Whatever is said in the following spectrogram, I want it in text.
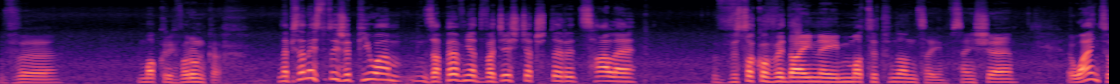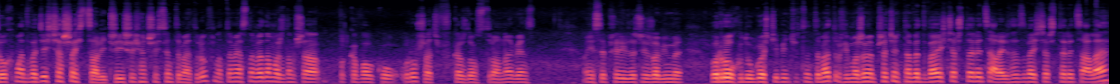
w mokrych warunkach. Napisane jest tutaj, że piła zapewnia 24 cale wysokowydajnej mocy tnącej, w sensie łańcuch ma 26 cali, czyli 66 cm, natomiast no wiadomo, że tam trzeba po kawałku ruszać w każdą stronę, więc oni sobie widocznie, że robimy ruch długości 5 cm i możemy przeciąć nawet 24 cale. I to jest 24 cale,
